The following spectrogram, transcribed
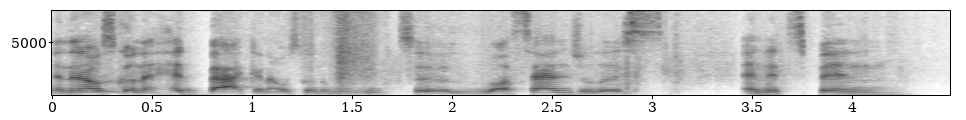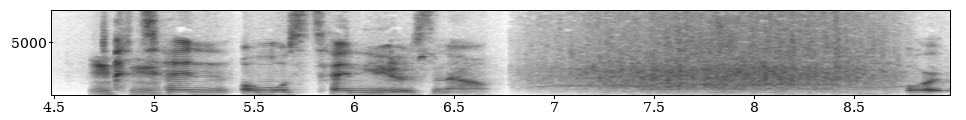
And then I was going to head back, and I was going to move to Los Angeles. And it's been Mm-hmm. 10, almost 10 years now. Or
